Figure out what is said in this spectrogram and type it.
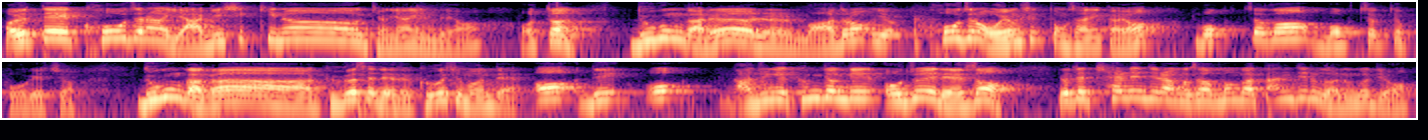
어, 이때 cause랑 야기시키는 경향인데요. 어떤 누군가를 뭐 하도록 cause는 오형식 동사니까요. 목적어, 목적격 보겠죠. 누군가가 그것에 대해서 그것이 뭔데? 어, 네, 어, 나중에 긍정적인 어조에 대해서 이때 챌린지라는 것은 뭔가 딴지를 거는 거죠.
